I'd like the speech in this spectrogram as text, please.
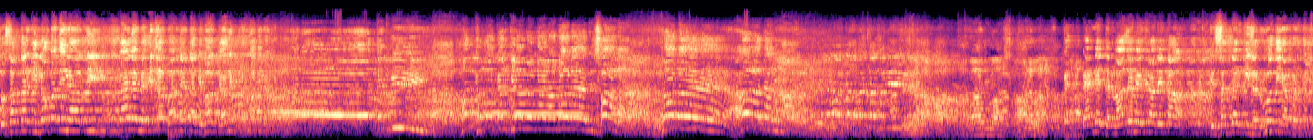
تو ستر کی نوبت ہی نہ آتی پہلے میں اتنا بھر دیتا کہ بہت کہنے کی نوبت ہی نہ آتی ہاتھ کھڑا کر کے آوے نانا نالے مثال نالے حیدری واہ جی واہ سبحان اللہ پہ- پہلے دروازے میں اتنا دیتا کہ ستر کی ضرورت ہی نہ پڑتی۔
